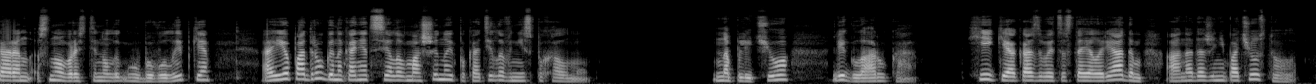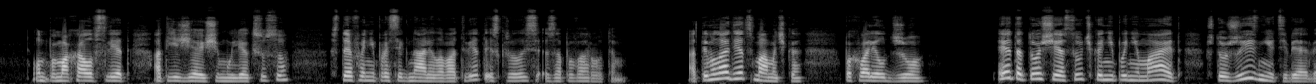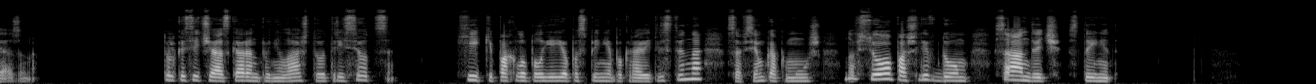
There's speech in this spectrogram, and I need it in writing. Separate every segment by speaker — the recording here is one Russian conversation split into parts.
Speaker 1: Карен снова растянула губы в улыбке, а ее подруга, наконец, села в машину и покатила вниз по холму. На плечо легла рука. Хики, оказывается, стоял рядом, а она даже не почувствовала. Он помахал вслед отъезжающему «Лексусу», Стефани просигналила в ответ и скрылась за поворотом. «А ты молодец, мамочка», — похвалил Джо. «Эта тощая сучка не понимает, что жизнью тебе обязана». Только сейчас Карен поняла, что трясется. Хикки похлопал ее по спине покровительственно, совсем как муж. «Ну все, пошли в дом, сандвич стынет».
